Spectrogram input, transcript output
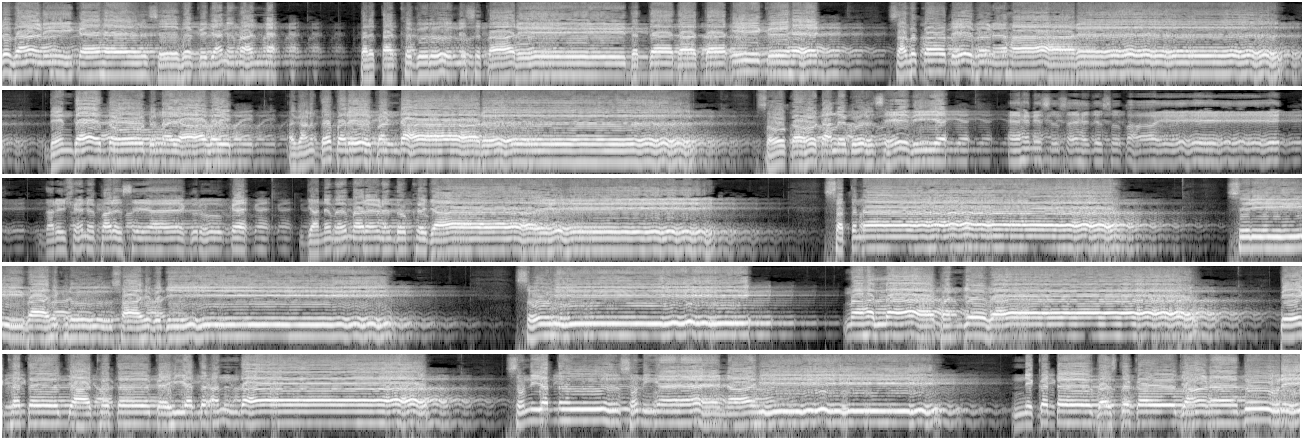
ਗੁਰਬਾਣੀ ਕਹੈ, ਸੇਵਕ ਜਨ ਮਨ ਪਰਤਖ ਗੁਰੂ ਨਿਸਤਾਰੇ। ਦੱਦਾ ਦਾਤਾ ਏਕ ਹੈ, ਸਭ ਕੋ ਦੇਵਨਹਾਰ ਦਿੰਦੈ ਟੋਟ ਨ ਆਵੈ, ਅਗਣਤ ਪਰੇ ਪੰਡਾਰ ਕਹੋ ਟਲ ਗੁਰ ਸੇਵੀਐ ਅਹਨਿਸ ਸਹਿਜ ਸੁਭਾਏ। ਦਰਸ਼ਨ ਪਰਸੈ ਗੁਰੂ ਕੈ, ਜਨਮ ਮਰਨ ਦੁਖ ਜਾਏ। ਸਤਨਾਮ ਵਾਹਿਗੁਰੂ ਸਾਹਿਬ ਜੀ। ਸੋਹੀ ਮਹੱਲਾ ਪੰਜਵਾ। ਪੇਖਤ ਚਾਖਤ ਕਹੀਅਤ ਅੰਦਾ ਸੁਨਿਯਤ ਸੁਨਿਐ ਨਾਹੀ। ਨਿਕਟ ਬਸਤ ਕੋ ਜਾਣ ਦੂਰੀ।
